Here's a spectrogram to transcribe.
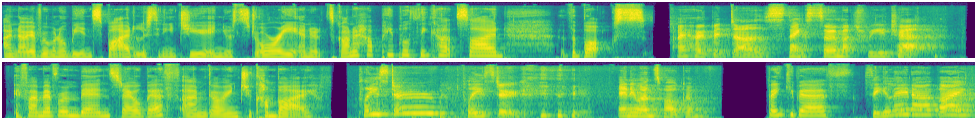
I know everyone will be inspired listening to you and your story, and it's going to help people think outside the box. I hope it does. Thanks so much for your chat. If I'm ever in Bairnsdale, Beth, I'm going to come by. Please do. Please do. Anyone's welcome. Thank you, Beth. See you later. Bye.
